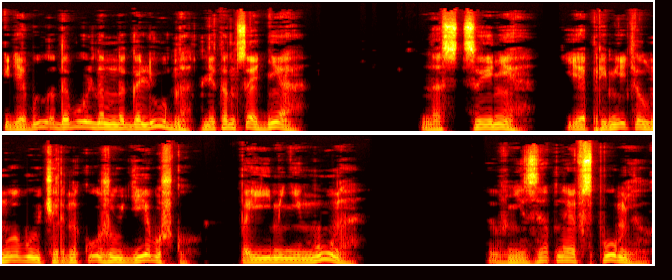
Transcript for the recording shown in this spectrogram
где было довольно многолюдно для конца дня. На сцене я приметил новую чернокожую девушку по имени Муна. Внезапно я вспомнил,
